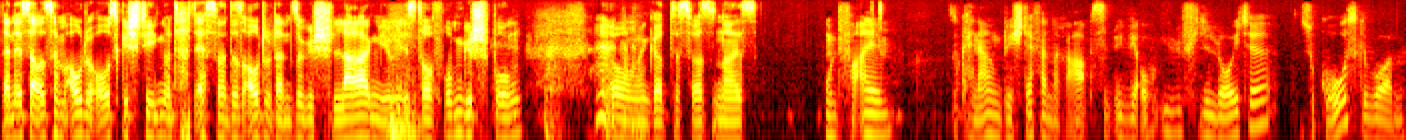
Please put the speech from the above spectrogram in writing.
Dann ist er aus seinem Auto ausgestiegen und hat erstmal das Auto dann so geschlagen, Junge, ist drauf rumgesprungen. Oh mein Gott, das war so nice. Und vor allem, so keine Ahnung, durch Stefan Raab sind irgendwie auch übel viele Leute so groß geworden.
